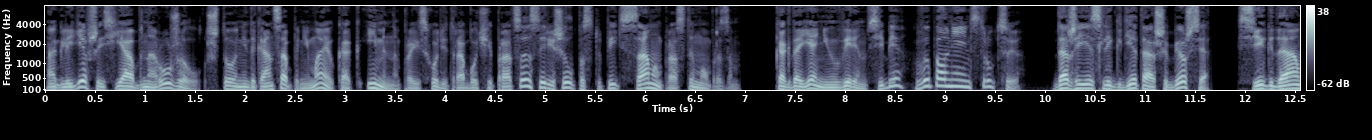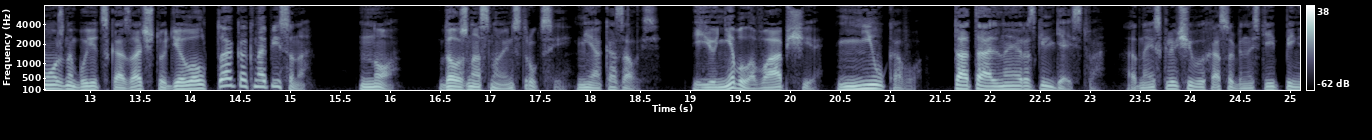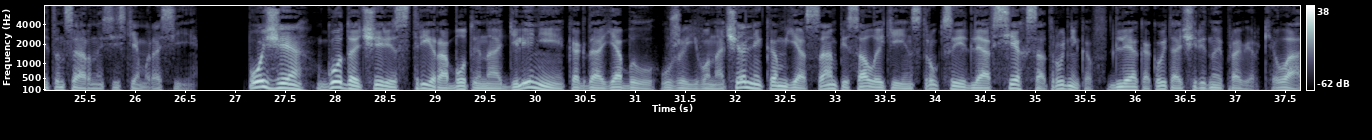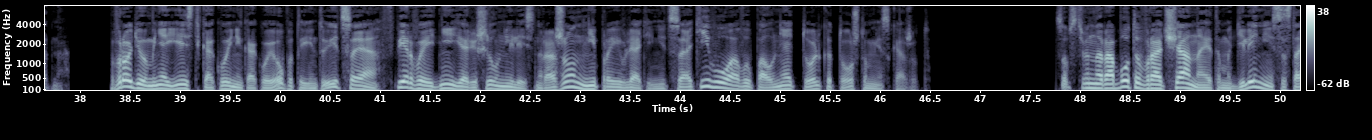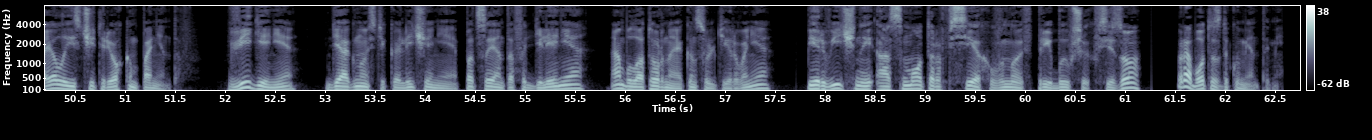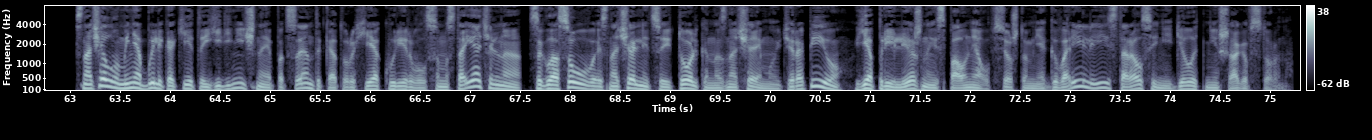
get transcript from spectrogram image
Оглядевшись, я обнаружил, что не до конца понимаю, как именно происходит рабочий процесс, и решил поступить самым простым образом. Когда я не уверен в себе, выполняй инструкцию. Даже если где-то ошибешься, всегда можно будет сказать, что делал так, как написано. Но должностной инструкции не оказалось. Ее не было вообще, ни у кого. Тотальное разгильдяйство. Одна из ключевых особенностей пенитенциарной системы России. Позже, года через три работы на отделении, когда я был уже его начальником, я сам писал эти инструкции для всех сотрудников для какой-то очередной проверки. Ладно. Вроде у меня есть какой-никакой опыт и интуиция. В первые дни я решил не лезть на рожон, не проявлять инициативу, а выполнять только то, что мне скажут. Собственно, работа врача на этом отделении состояла из четырех компонентов. Введение, диагностика, лечение пациентов отделения, амбулаторное консультирование, первичный осмотр всех вновь прибывших в СИЗО, работа с документами. Сначала у меня были какие-то единичные пациенты, которых я курировал самостоятельно, согласовывая с начальницей только назначаемую терапию, я прилежно исполнял все, что мне говорили, и старался не делать ни шага в сторону.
